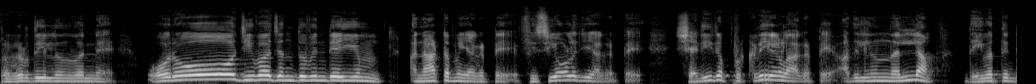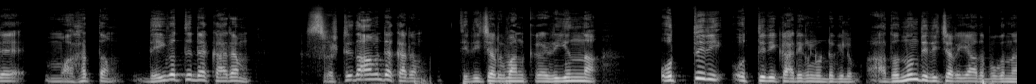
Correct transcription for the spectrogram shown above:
പ്രകൃതിയിൽ നിന്ന് തന്നെ ഓരോ ജീവജന്തുവിന്റെയും അനാട്ടമി ആകട്ടെ ഫിസിയോളജി ആകട്ടെ ശരീരപ്രക്രിയകളാകട്ടെ അതിൽ നിന്നെല്ലാം ദൈവത്തിന്റെ മഹത്വം ദൈവത്തിന്റെ കരം സൃഷ്ടിതാവിന്റെ കരം തിരിച്ചറിവാൻ കഴിയുന്ന ഒത്തിരി ഒത്തിരി കാര്യങ്ങളുണ്ടെങ്കിലും അതൊന്നും തിരിച്ചറിയാതെ പോകുന്ന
